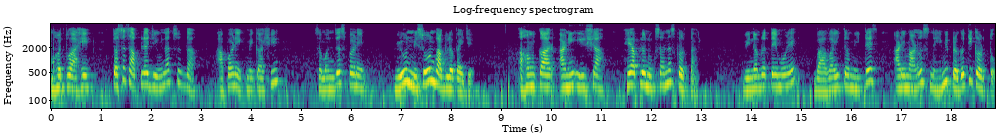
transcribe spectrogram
महत्त्व आहे तसंच आपल्या जीवनातसुद्धा आपण एकमेकाशी समंजसपणे मिळून मिसळून वागलं पाहिजे. अहंकार आणि ईर्षा हे आपलं नुकसानच करतात. विनम्रतेमुळे वाहवाही तर मिळतेच आणि माणूस नेहमी प्रगती करतो.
